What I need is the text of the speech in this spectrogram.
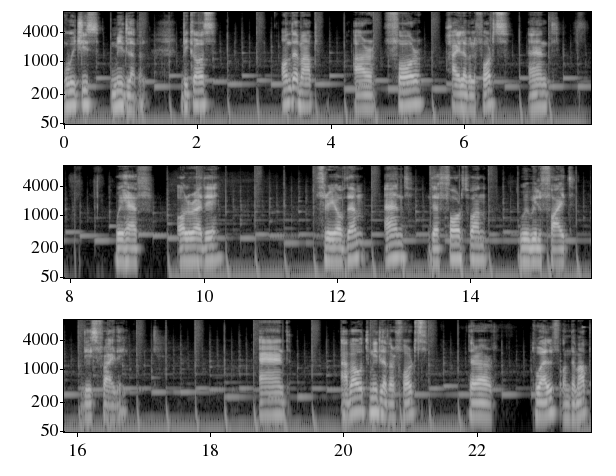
which is mid level, because on the map are four high level forts and we have already three of them and the fourth one we will fight this Friday. And about mid-level forts, there are 12 on the map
